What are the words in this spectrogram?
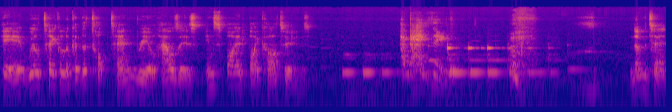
Here, we'll take a look at the top 10 real houses inspired by cartoons. Amazing! Number 10.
